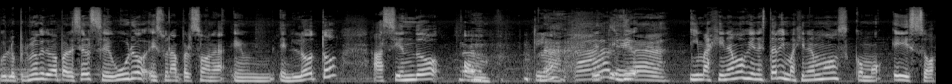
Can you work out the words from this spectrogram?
lo primero que te va a aparecer seguro es una persona en, en loto haciendo om. Claro. Ah, digo, mira. imaginamos bienestar, imaginamos como eso.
